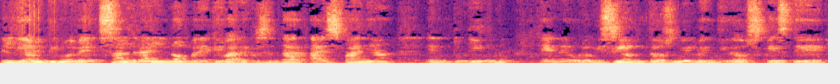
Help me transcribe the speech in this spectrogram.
el día 29 saldrá el nombre que va a representar a España en Turín en Eurovisión 2022 que este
